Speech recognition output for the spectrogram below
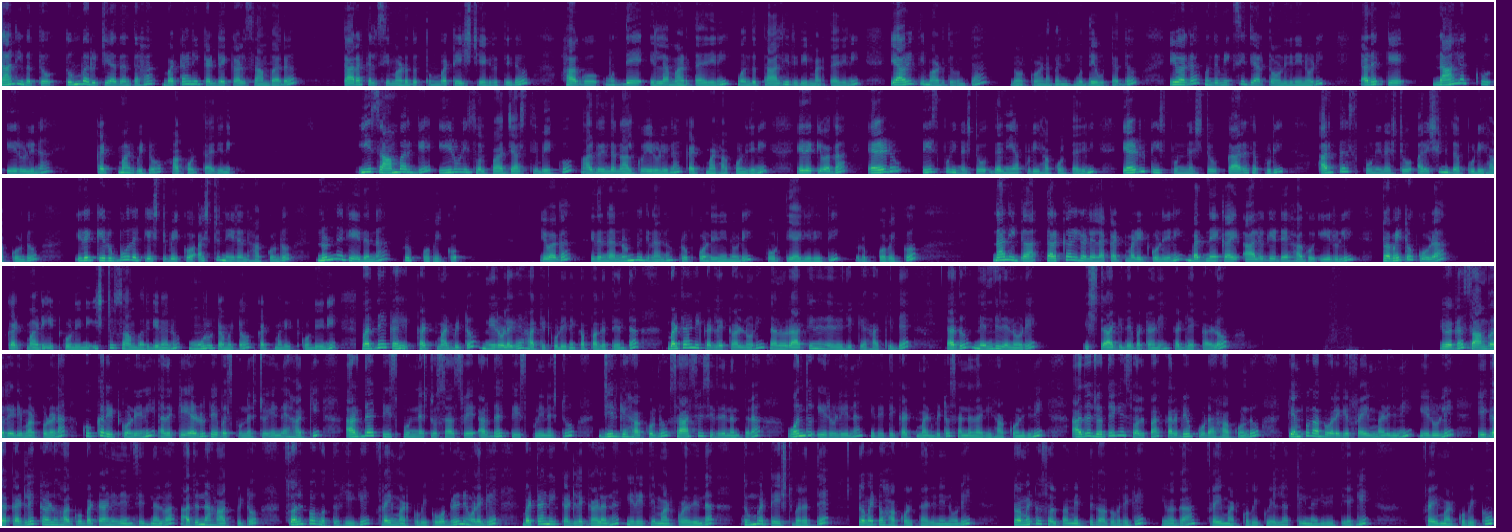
ನಾನಿವತ್ತು ತುಂಬ ರುಚಿಯಾದಂತಹ ಬಟಾಣಿ ಕಡಲೆಕಾಳು ಸಾಂಬಾರು ಖಾರ ಕಲಸಿ ಮಾಡೋದು ತುಂಬ ಟೇಸ್ಟಿಯಾಗಿರುತ್ತೆ ಇದು. ಹಾಗೂ ಮುದ್ದೆ ಎಲ್ಲ ಮಾಡ್ತಾಯಿದ್ದೀನಿ ಒಂದು ತಾಲಿ ರೆಡಿ ಮಾಡ್ತಾಯಿದ್ದೀನಿ ಯಾವ ರೀತಿ ಮಾಡೋದು ಅಂತ ನೋಡ್ಕೊಳ್ಳೋಣ ಬನ್ನಿ ಮುದ್ದೆ ಊಟದ್ದು. ಇವಾಗ ಒಂದು ಮಿಕ್ಸಿ ಜಾರ್ ತೊಗೊಂಡಿದ್ದೀನಿ ನೋಡಿ. ಅದಕ್ಕೆ ನಾಲ್ಕು ಈರುಳ್ಳಿನ ಕಟ್ ಮಾಡಿಬಿಟ್ಟು ಹಾಕ್ಕೊಳ್ತಾ ಇದ್ದೀನಿ. ಈ ಸಾಂಬಾರಿಗೆ ಈರುಳ್ಳಿ ಸ್ವಲ್ಪ ಜಾಸ್ತಿ ಬೇಕು. ಆದ್ದರಿಂದ ನಾಲ್ಕು ಈರುಳ್ಳಿನ ಕಟ್ ಮಾಡಿ ಹಾಕ್ಕೊಂಡಿದ್ದೀನಿ. ಇದಕ್ಕೆ ಇವಾಗ ಎರಡು ಟೀ ಸ್ಪೂನಿನಷ್ಟು ಧನಿಯಾ ಪುಡಿ ಹಾಕ್ಕೊಳ್ತಾ ಇದ್ದೀನಿ. ಎರಡು ಟೀ ಸ್ಪೂನ್ನಷ್ಟು ಖಾರದ ಪುಡಿ, ಅರ್ಧ ಸ್ಪೂನಿನಷ್ಟು ಅರಿಶಿಣದ ಪುಡಿ ಹಾಕ್ಕೊಂಡು ಇದಕ್ಕೆ ರುಬ್ಬುವುದಕ್ಕೆ ಎಷ್ಟು ಬೇಕೋ ಅಷ್ಟು ನೀರನ್ನು ಹಾಕ್ಕೊಂಡು ನುಣ್ಣಗೆ ಇದನ್ನು ರುಬ್ಕೋಬೇಕು. ಇವಾಗ ಇದನ್ನು ನುಣ್ಣಗೆ ನಾನು ರುಬ್ಕೊಂಡಿದ್ದೀನಿ ನೋಡಿ, ಪೂರ್ತಿಯಾಗಿ ರೀತಿ ರುಬ್ಕೋಬೇಕು. ನಾನೀಗ ತರಕಾರಿಗಳನ್ನೆಲ್ಲ ಕಟ್ ಮಾಡಿ ಇಟ್ಕೊಂಡಿದ್ದೀನಿ ಬದನೆಕಾಯಿ, ಆಲೂಗೆಡ್ಡೆ ಹಾಗೂ ಈರುಳ್ಳಿ, ಟೊಮೆಟೊ ಕೂಡ ಕಟ್ ಮಾಡಿ ಇಟ್ಕೊಂಡಿದ್ದೀನಿ ಇಷ್ಟು ಸಾಂಬಾರಿಗೆ ನಾನು ಮೂರು ಟೊಮೆಟೊ ಕಟ್ ಮಾಡಿ ಇಟ್ಕೊಂಡಿದ್ದೀನಿ ಬದನೆಕಾಯಿ ಕಟ್ ಮಾಡಿಬಿಟ್ಟು ನೀರೊಳಗೆ ಹಾಕಿಟ್ಕೊಂಡಿದ್ದೀನಿ ಕಪ್ಪಾಗುತ್ತೆ ಅಂತ. ಬಟಾಣಿ ಕಡಲೆಕಾಳು ನೋಡಿ ನಾನು ರಾತ್ರಿನೇ ನೆನೆಯೋದಕ್ಕೆ ಹಾಕಿದ್ದೆ. ಅದು ನೆಂದಿದೆ ನೋಡಿ, ಇಷ್ಟ ಆಗಿದೆ ಬಟಾಣಿ, ಕಡಲೆಕಾಳು. ಇವಾಗ ಸಾಂಬಾರು ರೆಡಿ ಮಾಡ್ಕೊಳ್ಳೋಣ. ಕುಕ್ಕರ್ ಇಟ್ಕೊಂಡಿದ್ದೀನಿ ಅದಕ್ಕೆ ಎರಡು ಟೇಬಲ್ ಸ್ಪೂನಷ್ಟು ಎಣ್ಣೆ ಹಾಕಿ, ಅರ್ಧ ಟೀ ಸ್ಪೂನಿನಷ್ಟು ಸಾಸಿವೆ, ಅರ್ಧ ಟೀ ಸ್ಪೂನಿನಷ್ಟು ಜೀರಿಗೆ ಹಾಕ್ಕೊಂಡು ಸಾಸಿವೆ ಸಿಡಿದ ನಂತರ ಒಂದು ಈರುಳ್ಳಿಯನ್ನು ಈ ರೀತಿ ಕಟ್ ಮಾಡಿಬಿಟ್ಟು ಸಣ್ಣದಾಗಿ ಹಾಕ್ಕೊಂಡಿದ್ದೀನಿ ಅದರ ಜೊತೆಗೆ ಸ್ವಲ್ಪ ಕರಿಬೇವು ಕೂಡ ಹಾಕ್ಕೊಂಡು ಕೆಂಪಗಾಗೋವರೆಗೆ ಫ್ರೈ ಮಾಡಿದ್ದೀನಿ ಈರುಳ್ಳಿ. ಈಗ ಕಡಲೆಕಾಳು ಹಾಗೂ ಬಟಾಣಿ ನೆನೆಸಿದ್ನಲ್ವ, ಅದನ್ನು ಹಾಕಿಬಿಟ್ಟು ಸ್ವಲ್ಪ ಹೊತ್ತು ಹೀಗೆ ಫ್ರೈ ಮಾಡ್ಕೋಬೇಕು. ಒಗ್ಗರಣೆ ಒಳಗೆ ಬಟಾಣಿ, ಕಡಲೆಕಾಳನ್ನು ಈ ರೀತಿ ಮಾಡ್ಕೊಳ್ಳೋದ್ರಿಂದ ತುಂಬ ಟೇಸ್ಟ್ ಬರುತ್ತೆ. ಟೊಮೆಟೊ ಹಾಕ್ಕೊಳ್ತಾ ಇದ್ದೀನಿ ನೋಡಿ. ಟೊಮೆಟೊ ಸ್ವಲ್ಪ ಮೆತ್ತಗಾಗೋವರೆಗೆ ಇವಾಗ ಫ್ರೈ ಮಾಡ್ಕೋಬೇಕು. ಎಲ್ಲ ಕ್ಲೀನಾಗಿ ರೀತಿಯಾಗಿ ಫ್ರೈ ಮಾಡ್ಕೋಬೇಕು.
